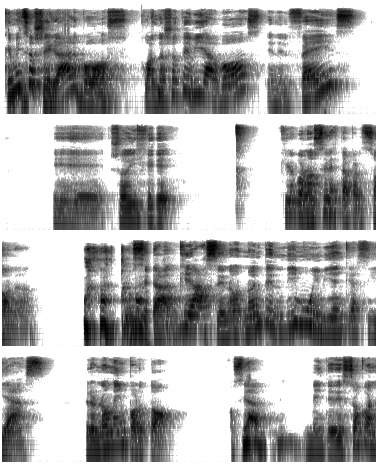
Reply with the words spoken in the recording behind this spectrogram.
¿Qué me hizo llegar vos? Cuando yo te vi a vos en el Face, eh, yo dije, quiero conocer a esta persona. o sea, ¿qué hace? No, no entendí muy bien qué hacías, pero no me importó. O sea, me interesó, con,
